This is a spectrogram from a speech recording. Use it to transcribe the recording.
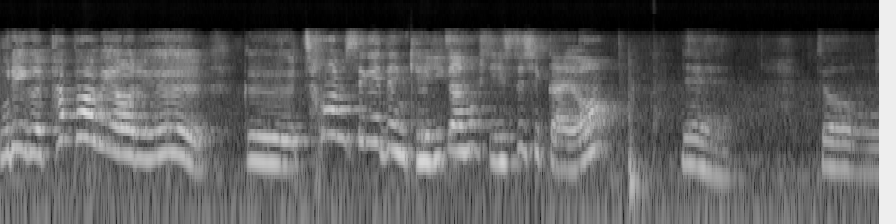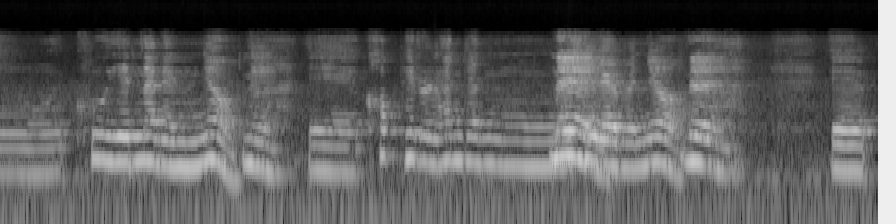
우리 그 타파웨어를 그 처음 쓰게 된 계기가 혹시 있으실까요? 네. 저, 그 옛날에는요, 네, 예, 커피를 한 잔 네. 마시려면요, 네, 예,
